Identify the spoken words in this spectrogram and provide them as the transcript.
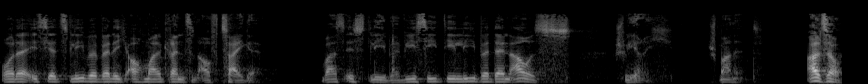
Oder ist jetzt Liebe, wenn ich auch mal Grenzen aufzeige? Was ist Liebe? Wie sieht die Liebe denn aus? Schwierig, spannend. Also,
